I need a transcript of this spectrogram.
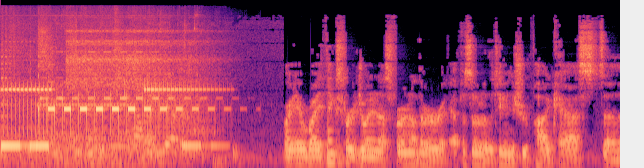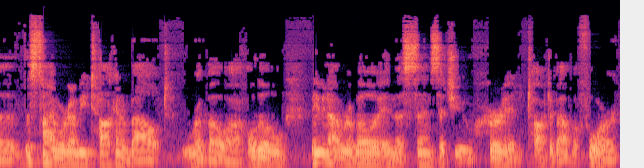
All right, everybody, thanks for joining us for another episode of the Taming the SRU podcast. Uh, this time we're going to be talking about Reboa, although maybe not Reboa in the sense that you heard it talked about before.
